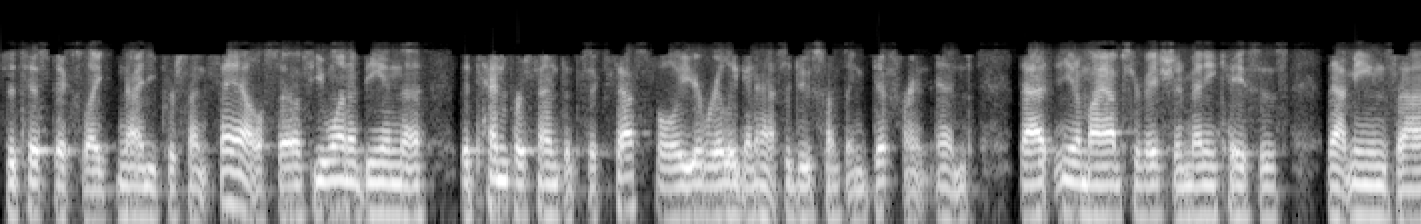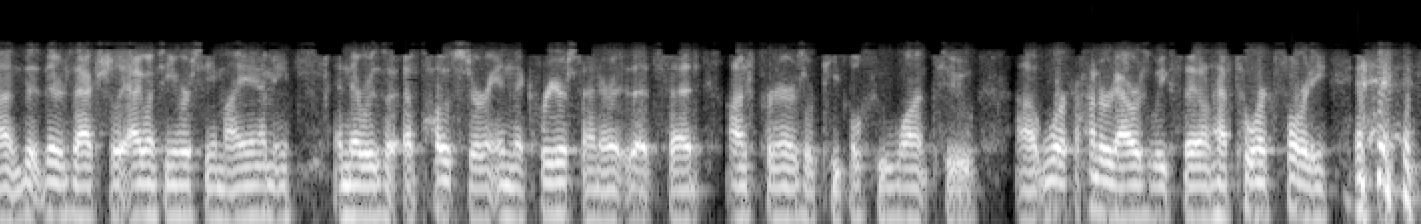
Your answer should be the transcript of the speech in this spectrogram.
statistics like 90% fail. So if you want to be in the the 10% that's successful you're really going to have to do something different. And that you know my observation in many cases that means uh, that there's actually i went to university of miami and there was a, a poster in the career center that said entrepreneurs are people who want to uh, work 100 hours a week so they don't have to work 40. and,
